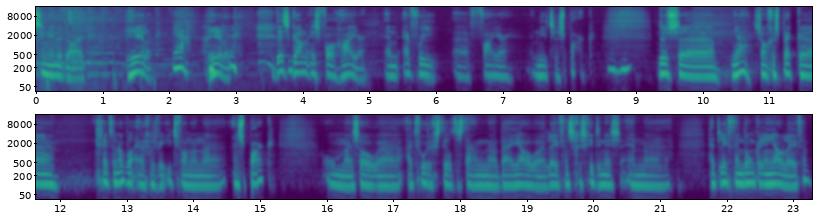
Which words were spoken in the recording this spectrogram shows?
Dancing in the Dark. Heerlijk. Ja, Heerlijk. This gun is for hire. And every uh, fire needs a spark. Dus eh, ja, zo'n gesprek eh, geeft dan ook wel ergens weer iets van een, een spark. Om zo uitvoerig stil te staan bij jouw levensgeschiedenis en het licht en donker in jouw leven.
